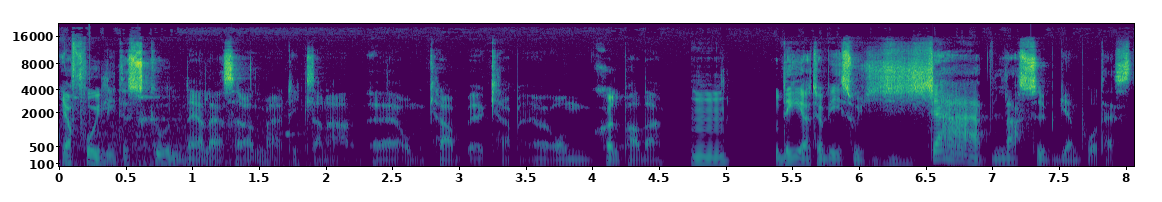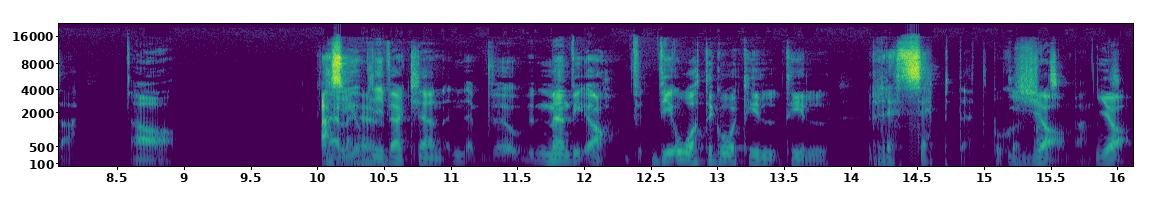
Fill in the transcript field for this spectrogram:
Jag får ju lite skuld när jag läser alla de här artiklarna eh, om, krabb, eh, krabb, eh, om sköldpadda. Mm. Och det är att jag blir så jävla sugen på att testa. Ja. Alltså jag blir verkligen... Men vi, ja, vi återgår till, till receptet på Ja, sköldpaddssoppan. ja.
